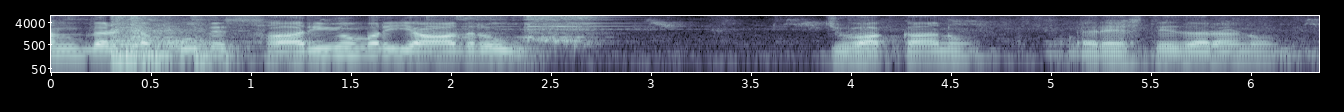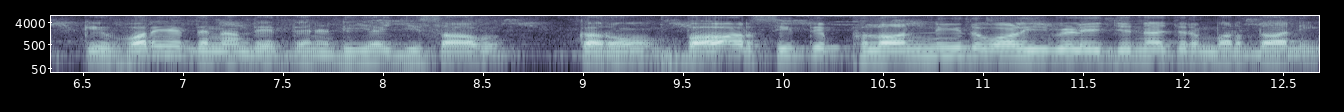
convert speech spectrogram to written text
ਅੰਦਰ ਟੱਪੂ ਤੇ ਸਾਰੀ ਉਮਰ ਯਾਦ ਰਹੂ ਜਵਾਕਾਂ ਨੂੰ। ਰਿਸ਼ਤੇਦਾਰਾਂ ਨੂੰ ਕਿ ਵਰੇ ਦਿਨਾਂ ਦੇ ਦਿਨ ਡੀਆਈਜੀ ਸਾਹਿਬ ਘਰੋਂ ਬਾਹਰ ਸੀ ਤੇ ਫਲਾਨੀ ਦੀਵਾਲੀ ਵੇਲੇ ਜਿੰਨਾ ਚਿਰ ਮਰਦਾ ਨਹੀਂ।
